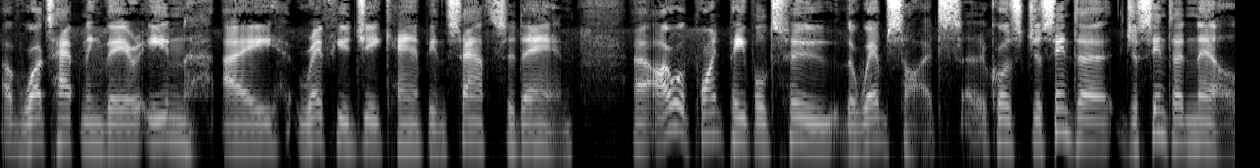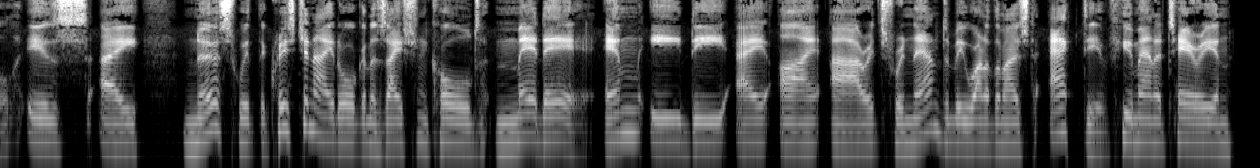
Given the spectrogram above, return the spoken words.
of what's happening there in a refugee camp in South Sudan. Uh, I will point people to the websites. Of course, Jacinta, Jacinta Nell is a nurse with the Christian aid organisation called MEDAIR, M-E-D-A-I-R. It's renowned to be one of the most active humanitarian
